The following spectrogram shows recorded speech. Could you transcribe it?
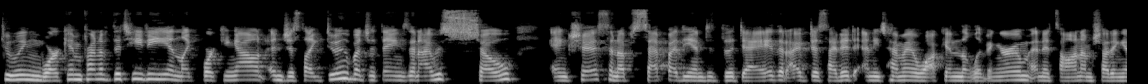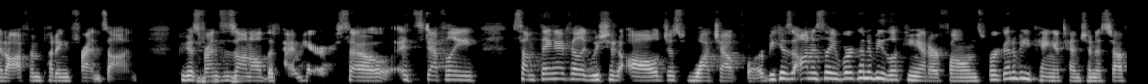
doing work in front of the TV and like working out and just like doing a bunch of things. And I was so anxious and upset by the end of the day that I've decided anytime I walk in the living room and it's on, I'm shutting it off and putting Friends on because mm-hmm. Friends is on all the time here. So it's definitely something I feel like we should all just watch out for because honestly, we're going to be looking at our phones. We're going to be paying attention to stuff.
